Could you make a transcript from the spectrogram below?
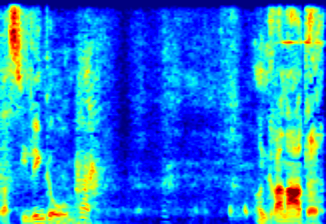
Lass die linke oben. Und Granate.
